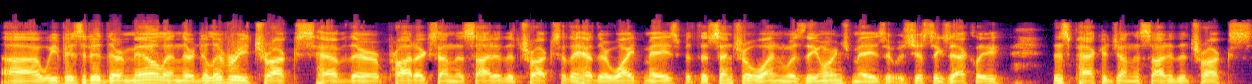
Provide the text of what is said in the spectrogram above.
Uh, we visited their mill, and their delivery trucks have their products on the side of the truck. So they had their white maize, but the central one was the orange maize. It was just exactly this package on the side of the trucks.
